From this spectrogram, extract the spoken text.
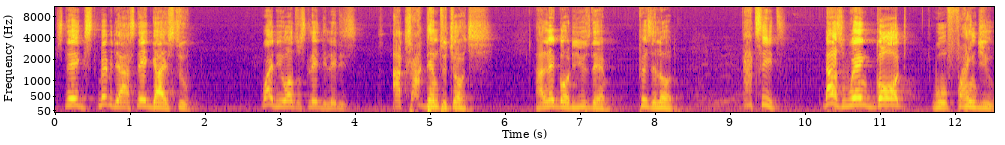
Snakes, maybe there are snake guys too. Why do you want to slay the ladies? Attract them to church and let God use them. Praise the Lord. That's it. That's when God will find you.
